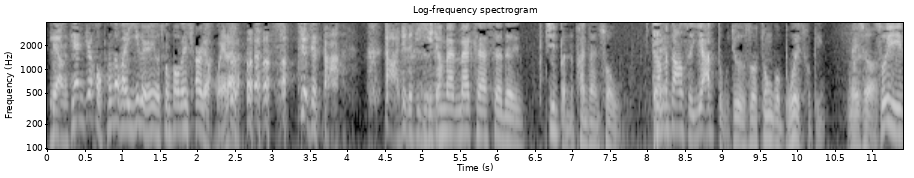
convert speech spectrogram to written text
两天之后，彭德怀一个人又从包围圈里回来了，这就打打这个第一仗。麦麦克阿瑟的基本的判断错误，他们当时压赌就是说中国不会出兵，没错，所以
